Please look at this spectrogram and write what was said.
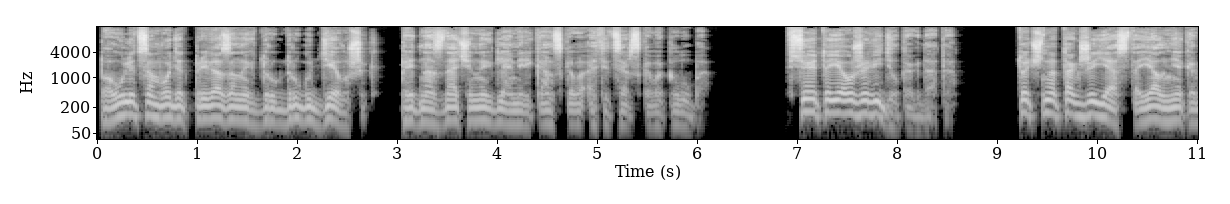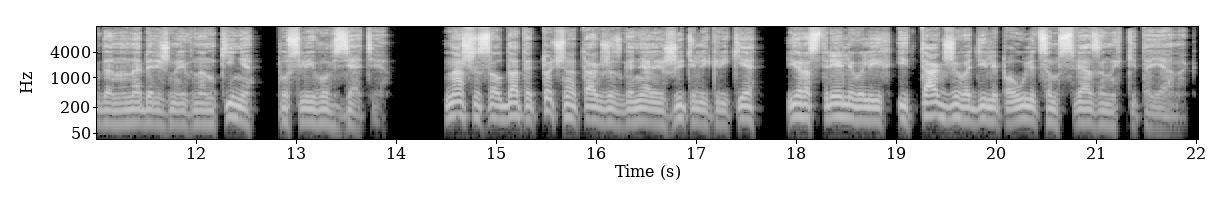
По улицам водят привязанных друг к другу девушек, предназначенных для американского офицерского клуба. Все это я уже видел когда-то. Точно так же я стоял некогда на набережной в Нанкине после его взятия. Наши солдаты точно так же сгоняли жителей к реке и расстреливали их, и также водили по улицам связанных китаянок.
